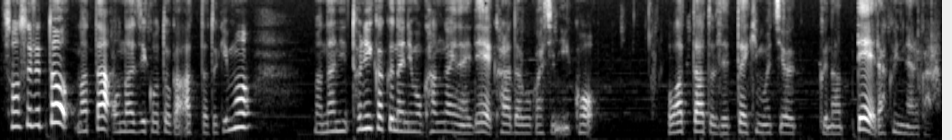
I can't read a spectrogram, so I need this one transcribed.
そうするとまた同じことがあった時も、まあ何、とにかく何も考えないで体を動かしに行こう。終わった後絶対気持ちよくなって楽になるから。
